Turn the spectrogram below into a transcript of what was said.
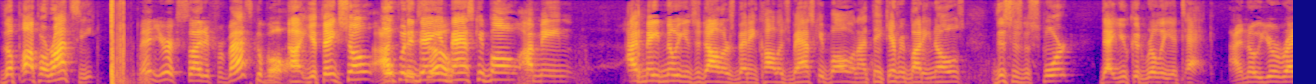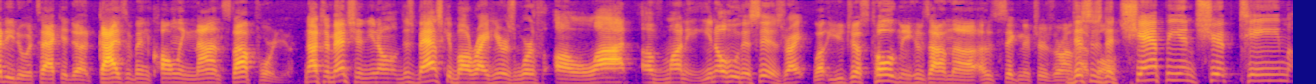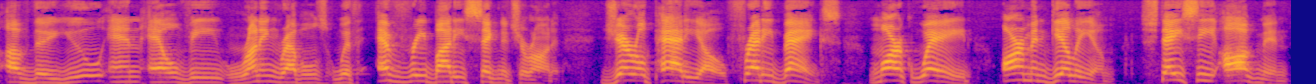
the Paparazzi. Man, you're excited for basketball. Uh, you think so? I Opening think day so. in basketball. I mean, I've made millions of dollars betting college basketball, and I think everybody knows this is the sport that you could really attack. I know you're ready to attack it. Uh, guys have been calling nonstop for you. Not to mention, you know, this basketball right here is worth a lot of money. You know who this is, right? Well, you just told me who's on the whose signatures are on This is ball. the championship team of the UNLV Running Rebels with everybody's signature on it. Gerald Paddio, Freddie Banks, Mark Wade, Armen Gilliam, Stacey Augmon,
